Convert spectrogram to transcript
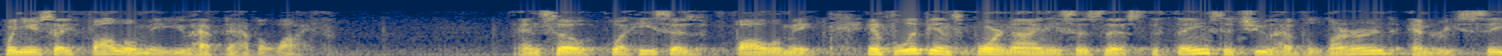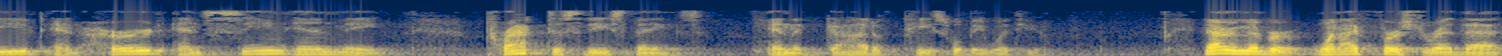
When you say follow me, you have to have a life. And so what he says, follow me. In Philippians 4 9, he says this The things that you have learned and received and heard and seen in me, practice these things, and the God of peace will be with you. Now I remember when I first read that,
